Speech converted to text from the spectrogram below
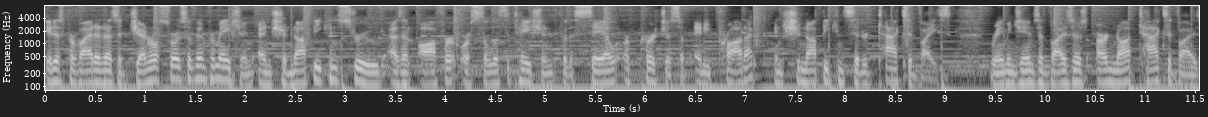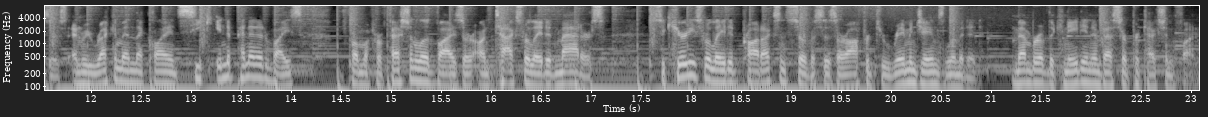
It is provided as a general source of information and should not be construed as an offer or solicitation for the sale or purchase of any product and should not be considered tax advice. Raymond James advisors are not tax advisors, and we recommend that clients seek independent advice from a professional advisor on tax related matters. Securities related products and services are offered through Raymond James Limited, member of the Canadian Investor Protection Fund.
